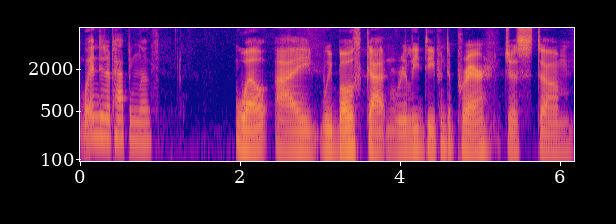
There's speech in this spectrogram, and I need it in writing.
what ended up happening, love? Well, I we both got really deep into prayer. Just um,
